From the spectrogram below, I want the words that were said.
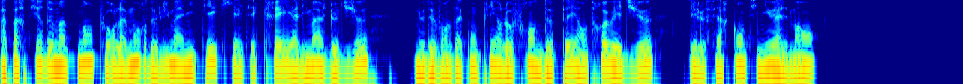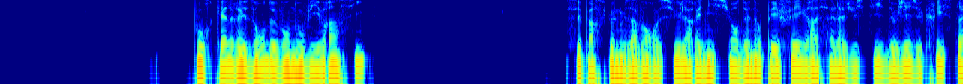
à partir de maintenant, pour l'amour de l'humanité qui a été créée à l'image de Dieu, nous devons accomplir l'offrande de paix entre eux et Dieu et le faire continuellement. Pour quelle raison devons-nous vivre ainsi? C'est parce que nous avons reçu la rémission de nos péchés grâce à la justice de Jésus-Christ,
